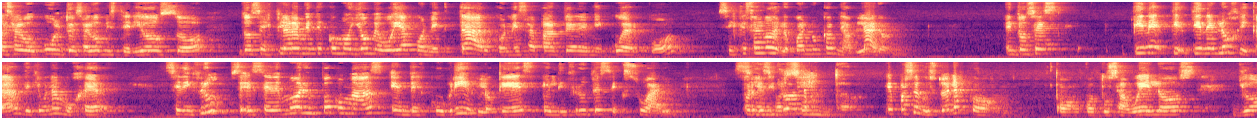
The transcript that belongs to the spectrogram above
es algo oculto, es algo misterioso. Entonces, claramente, ¿cómo yo me voy a conectar con esa parte de mi cuerpo si es que es algo de lo cual nunca me hablaron? Entonces, tiene, tiene lógica de que una mujer se, disfrute, se, demore un poco más en descubrir lo que es el disfrute sexual. Porque si tú por tú hablas con, con, con tus abuelos, yo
